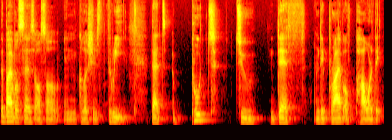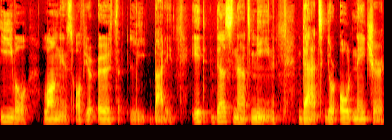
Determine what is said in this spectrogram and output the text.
The Bible says also in Colossians 3 that put to death and deprive of power the evil longings of your earthly body. It does not mean that your old nature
